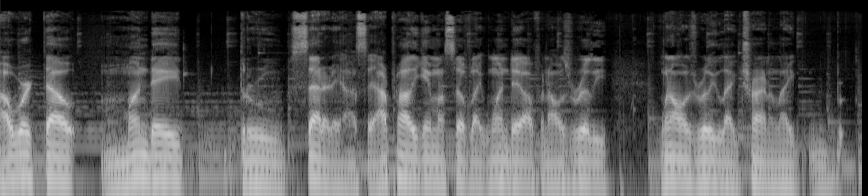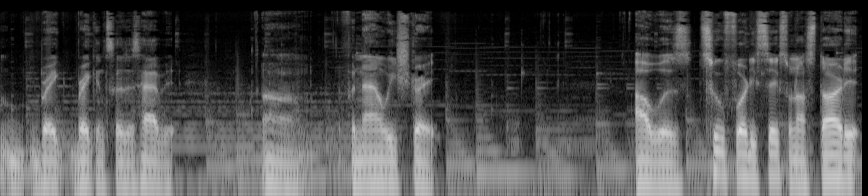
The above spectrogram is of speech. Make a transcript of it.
I worked out Monday through Saturday. I'll say I probably gave myself like one day off when I was really, when I was really like trying to like break break into this habit. Um, for nine weeks straight. I was 246 when I started.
